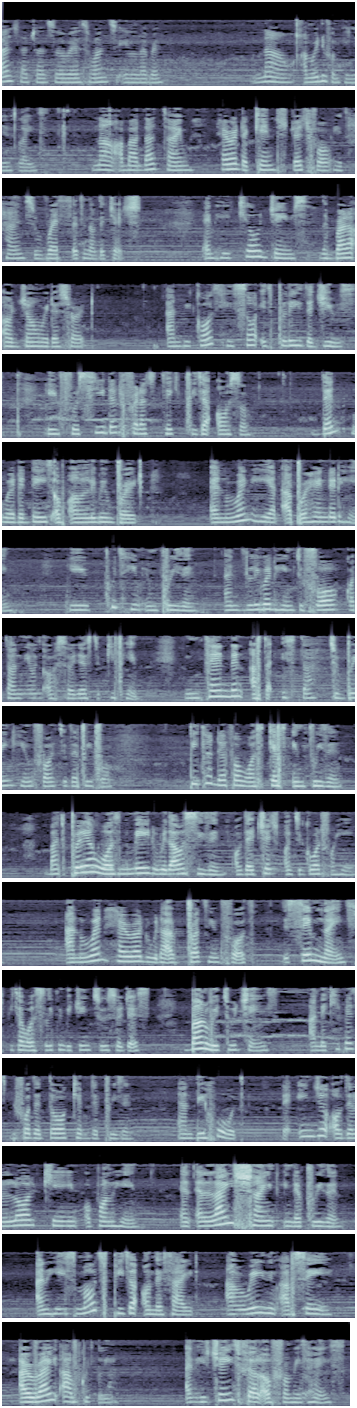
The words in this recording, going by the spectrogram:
Acts chapter 2, verse 1 to 11. Now, I'm reading from King James Light. Now, about that time, Herod the king stretched forth his hands to arrest certain of the church, and he killed James, the brother of John, with a sword. And because he saw it pleased the Jews, he proceeded further to take Peter also. Then were the days of unleavened bread, and when he had apprehended him, he put him in prison and delivered him to four quaternions of soldiers to keep him, intending after Easter to bring him forth to the people. Peter therefore was kept in prison, but prayer was made without ceasing of the church unto God for him. And when Herod would have brought him forth, the same night Peter was sleeping between two soldiers, bound with two chains, and the keepers before the door kept the prison. And behold, the angel of the Lord came upon him, and a light shined in the prison. And he smote Peter on the side, and raised him up, saying, Arise up quickly. And his chains fell off from his hands.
